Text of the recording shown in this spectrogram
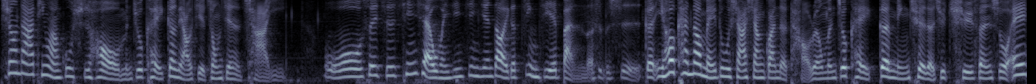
希望大家听完故事后，我们就可以更了解中间的差异。哦，所以其实听起来我们已经进阶到一个进阶版了，是不是？跟以后看到梅杜莎相关的讨论，我们就可以更明确的去区分说，哎，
